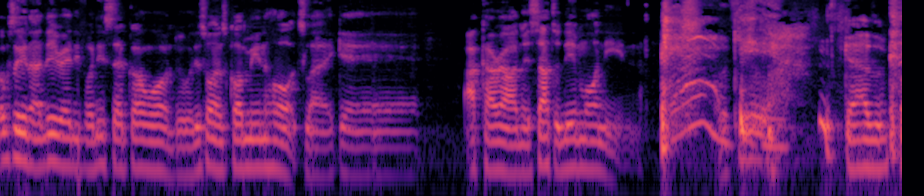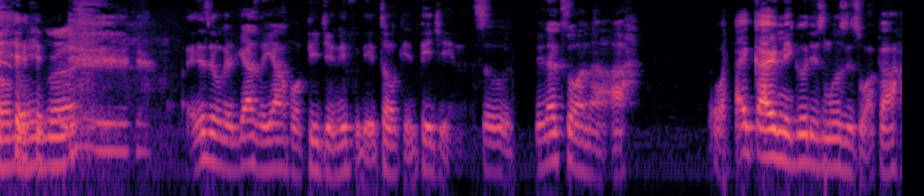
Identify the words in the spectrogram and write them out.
Hope so you're they ready for this second one though. This one is coming hot, like uh, Akara on a Saturday morning. Okay. This guy has a problem, bro. This is what guys the young for pidgin if they talk in pidgin. So the next one, uh, ah, why carry me go this Moses Waka?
